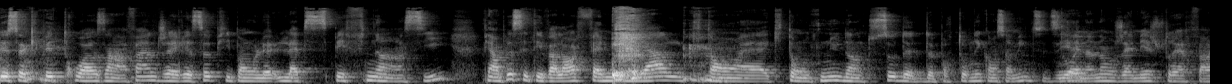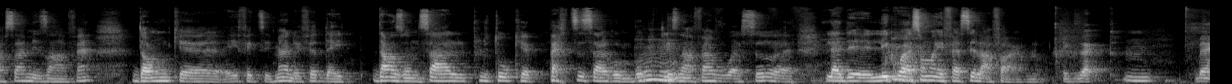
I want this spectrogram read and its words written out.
de s'occuper de trois enfants, de gérer ça, puis bon, le- l'aspect financier. Puis en plus, c'est tes valeurs familiales qui t'ont euh, qui t'ont tenu dans tout ça, de, de pour retourner consommer. Tu te dis. Eh, non, non, jamais je voudrais refaire ça à mes enfants. Donc, euh, effectivement, le fait d'être dans une salle plutôt que partir sa Roomba, puis que les enfants voient ça, euh, l'équation est facile à faire. Là. Exact. Mm. Ben,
